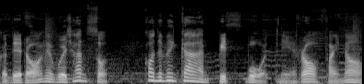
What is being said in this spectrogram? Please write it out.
ก็ได้ร้องในเวอร์ชั่นสดก่อนจะเป็นการปิดโหวตในรอบไฟนอล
